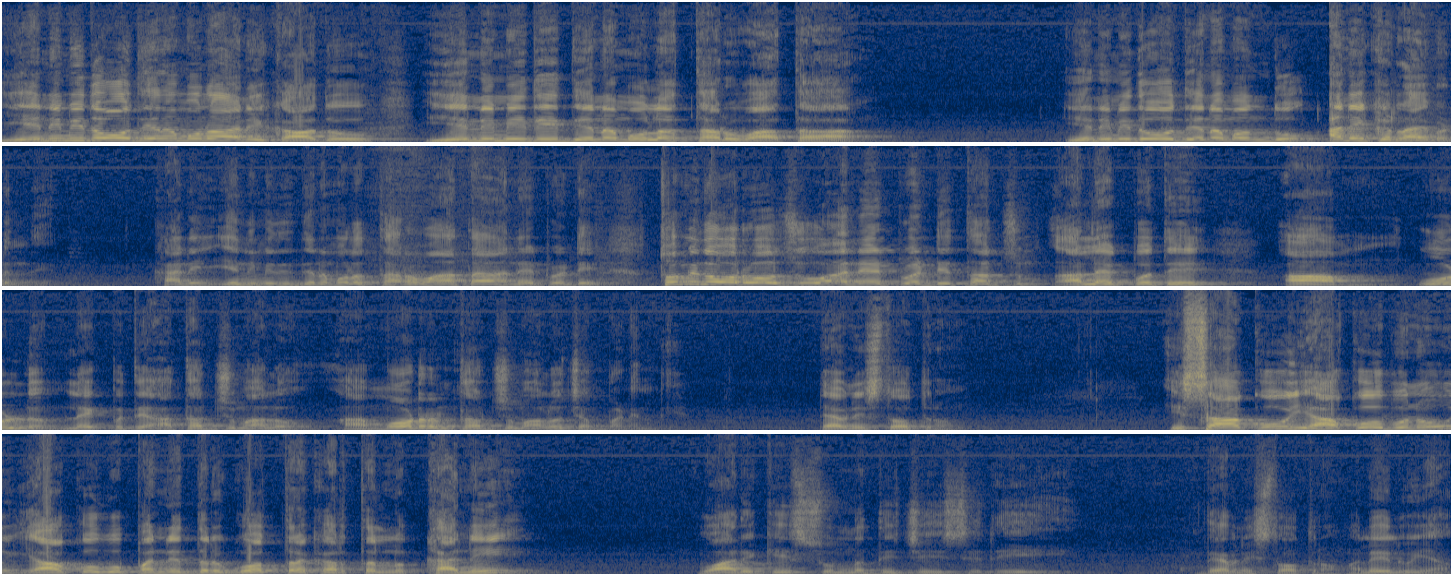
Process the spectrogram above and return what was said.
ఎనిమిదో దినమున అని కాదు ఎనిమిది దినముల తరువాత. ఎనిమిదో దినమందు అని ఇక్కడ రాయబడింది. కానీ ఎనిమిది దినముల తర్వాత అనేటువంటి తొమ్మిదో రోజు అనేటువంటి తర్జు లేకపోతే ఓల్డ్ లేకపోతే ఆ తర్జుమాలో ఆ మోడర్న్ తర్జుమాలో చెప్పబడింది. దేవుని స్తోత్రం. ఇసాకు యాకోబును యాకోబు పన్నిద్దరు గోత్రకర్తలను కని వారికి సున్నతి చేసిరి. దేవుని స్తోత్రం. అలేలుయా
